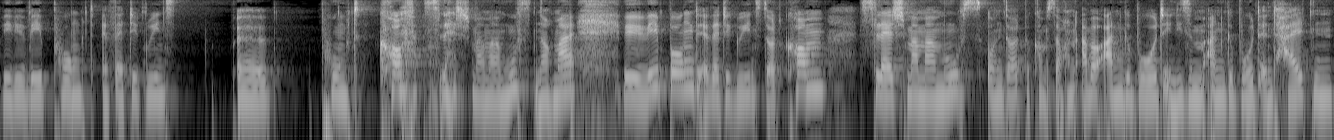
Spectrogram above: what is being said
www.athleticgreens.com www.com slash mamamoves. Nochmal www.athleticgreens.com slash mamamoves und dort bekommst du auch ein Abo-Angebot. In diesem Angebot enthalten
